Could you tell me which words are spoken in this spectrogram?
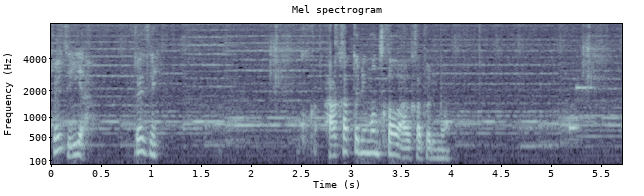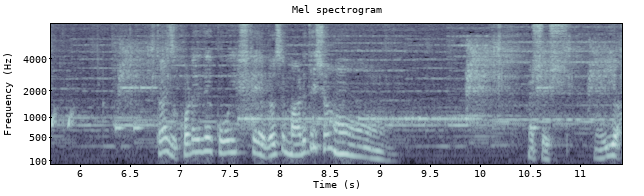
とりあえずいいや。とりあえずいい。赤取りも使うわ、赤取りも。とりあえずこれで攻撃して、どうせ丸でしょ。よしよし。もういいよ。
